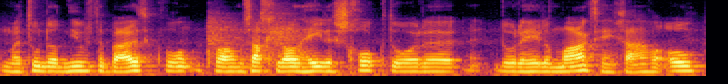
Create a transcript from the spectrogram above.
maar toen dat nieuws naar buiten kwam, kwam, zag je wel een hele schok door de, door de hele markt heen gaan. Van, oh,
